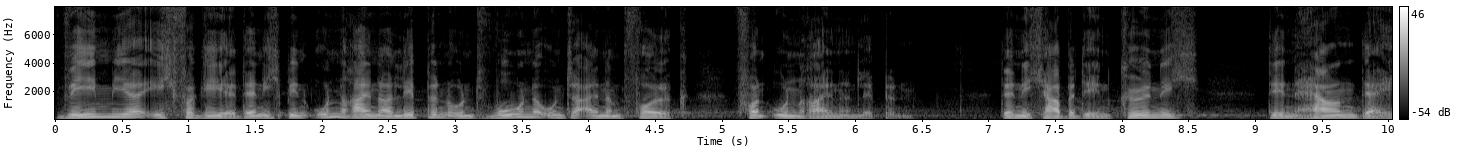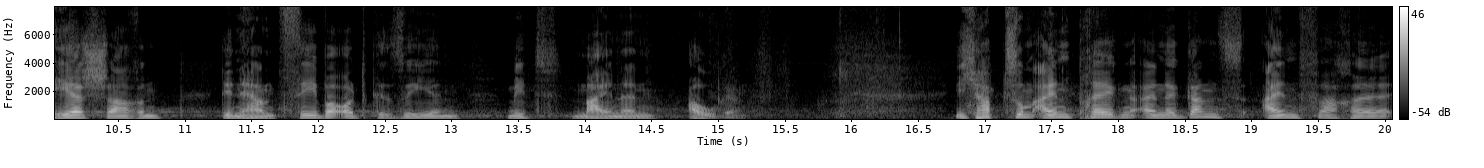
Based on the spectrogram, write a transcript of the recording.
Weh mir, ich vergehe, denn ich bin unreiner Lippen und wohne unter einem Volk von unreinen Lippen. Denn ich habe den König, den Herrn der Heerscharen, den Herrn Zebaoth gesehen mit meinen Augen. Ich habe zum Einprägen eine ganz einfache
